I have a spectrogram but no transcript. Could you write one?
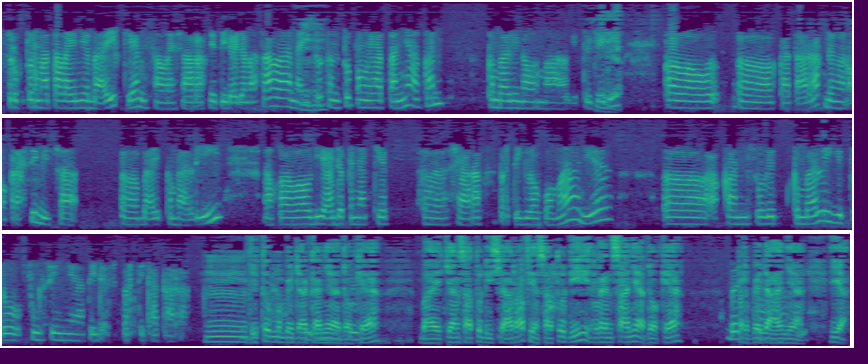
struktur mata lainnya baik ya, misalnya sarafnya tidak ada masalah, nah mm -hmm. itu tentu penglihatannya akan kembali normal gitu. Jadi yeah kalau uh, katarak dengan operasi bisa uh, baik kembali. Nah, kalau dia ada penyakit uh, syaraf seperti glaukoma, dia uh, akan sulit kembali gitu fungsinya, tidak seperti katarak. Hmm, itu membedakannya hmm. dok ya. Baik, yang satu di syaraf, yang satu di lensanya dok ya. Betul. Perbedaannya. Iya,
